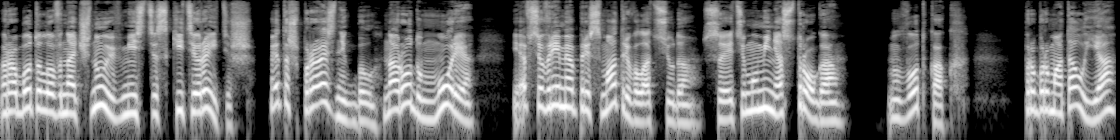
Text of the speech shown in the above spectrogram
Работала в ночную вместе с Кити Рейтиш. Это ж праздник был, народу море. Я все время присматривал отсюда. С этим у меня строго. Вот как. Пробормотал я,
